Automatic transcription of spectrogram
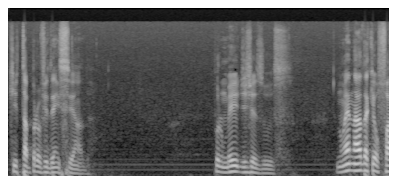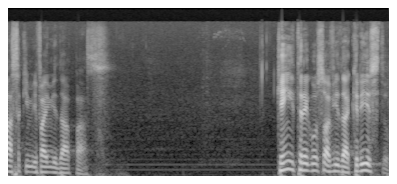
que está providenciando, por meio de Jesus. Não é nada que eu faça que me vai me dar paz. Quem entregou sua vida a Cristo,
